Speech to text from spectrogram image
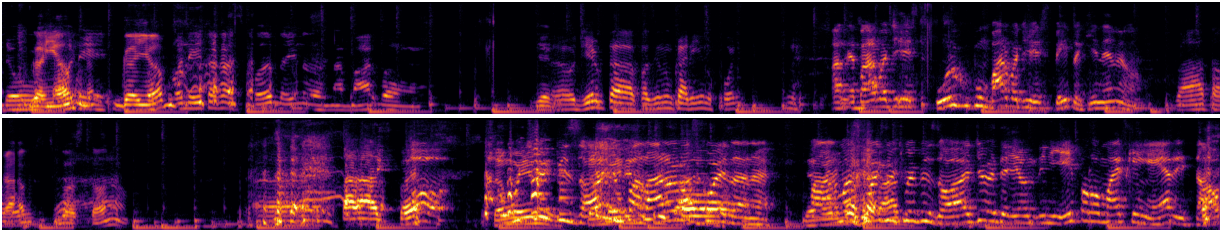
Deu Ganhamos, né? Ganhamos. O aí tá raspando aí na, na barba. Diego. É, o Diego tá fazendo um carinho no fone. É barba de respeito. O único com barba de respeito aqui, né, meu? Ah, tá bom. Gostou, não? Ah, tá oh, no último episódio falaram umas coisas, né? Falaram umas coisas no último episódio, eu, ninguém falou mais quem era e tal.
